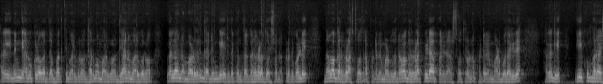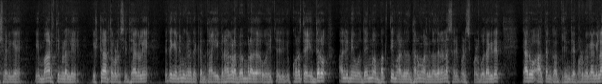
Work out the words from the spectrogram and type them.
ಹಾಗಾಗಿ ನಿಮಗೆ ಅನುಕೂಲವಾದಂಥ ಭಕ್ತಿ ಮಾರ್ಗನೋ, ಧರ್ಮ ಮಾರ್ಗನೋ, ಧ್ಯಾನ ಮಾರ್ಗನೋ ಇವೆಲ್ಲವನ್ನು ಮಾಡೋದ್ರಿಂದ ನಿಮಗೆ ಇರತಕ್ಕಂಥ ಗ್ರಹಗಳ ದೋಷವನ್ನು ಕಳೆದುಕೊಳ್ಳಿ. ನವಗ್ರಹಗಳ ಸ್ತೋತ್ರ ಪಠನೆ ಮಾಡ್ಬೋದು. ನವಗ್ರಹಗಳ ಪರಿಹಾರ ಸ್ತೋತ್ರವನ್ನು ಪಠನೆ ಮಾಡ್ಬೋದಾಗಿದೆ. ಹಾಗಾಗಿ ಈ ಕುಂಭರಾಶಿಯವರಿಗೆ ಈ ಮಾರ್ಚ್ ತಿಂಗಳಲ್ಲಿ ಇಷ್ಟಾರ್ಥಗಳು ಸಿದ್ಧಿಯಾಗಲಿ. ಜೊತೆಗೆ ನಿಮಗಿರತಕ್ಕಂಥ ಈ ಗ್ರಹಗಳ ಬೆಂಬಲದ ಹೆಚ್ಚು ಕೊರತೆ ಇದ್ದರೂ ಅಲ್ಲಿ ನೀವು ದೈಮ ಭಕ್ತಿ ಮಾರ್ಗದ ಧರ್ಮ ಮಾರ್ಗದ ಅದನ್ನೆಲ್ಲ ಸರಿಪಡಿಸಿಕೊಳ್ಬೋದಾಗಿದೆ ಯಾರೂ ಆತಂಕ ಚಿಂತೆ ಪಡಬೇಕಾಗಿಲ್ಲ.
